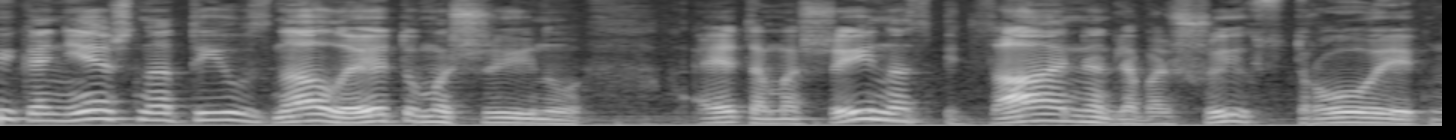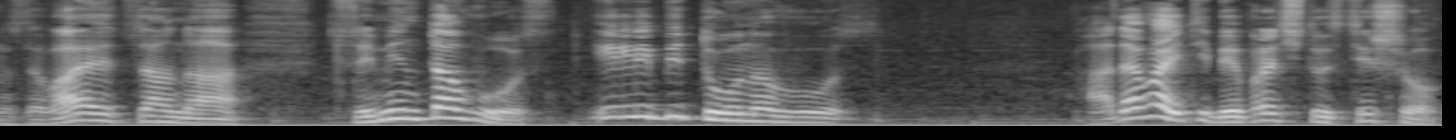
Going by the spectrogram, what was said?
И, конечно, ты узнал эту машину. Эта машина специально для больших строек. Называется она цементовоз или бетоновоз. А давай тебе прочту стишок.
